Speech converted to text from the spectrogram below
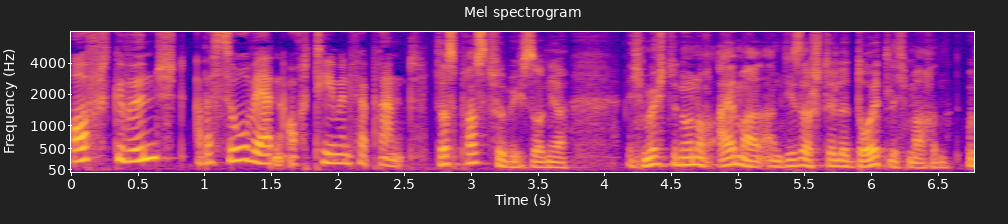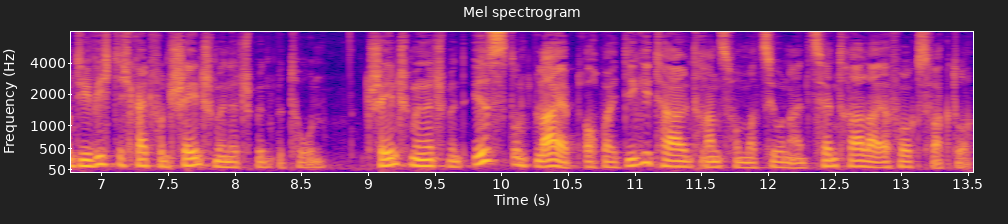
oft gewünscht, aber so werden auch Themen verbrannt. Das passt für mich, Sonja. Ich möchte nur noch einmal an dieser Stelle deutlich machen und die Wichtigkeit von Change Management betonen. Change Management ist und bleibt auch bei digitalen Transformationen ein zentraler Erfolgsfaktor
